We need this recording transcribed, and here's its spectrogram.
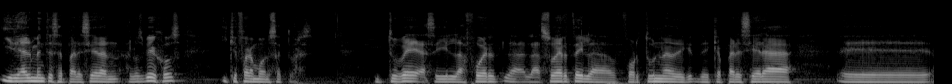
idealmente se parecieran a los viejos y que fueran buenos actores. Y tuve así la, la, suerte y la fortuna de, que apareciera eh,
